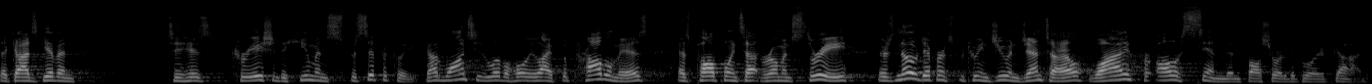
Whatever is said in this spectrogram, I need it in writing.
that God's given to his creation, to humans specifically. God wants you to live a holy life. The problem is, as Paul points out in Romans 3, there's no difference between Jew and Gentile. Why? For all have sinned and fall short of the glory of God.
